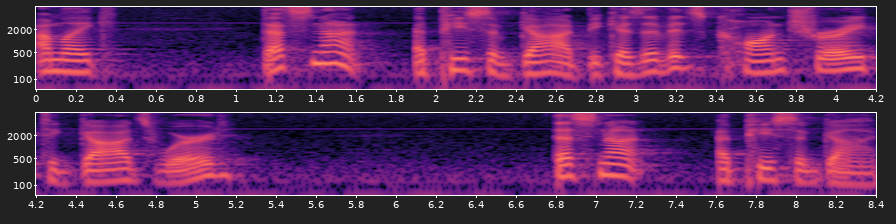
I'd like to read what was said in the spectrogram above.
I'm like, that's not a peace of God, because if it's contrary to God's Word, that's not a peace of God.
